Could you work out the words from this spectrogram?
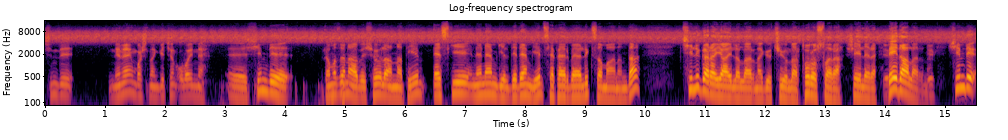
Şimdi nenenin başından geçen olay ne? Ee, şimdi Ramazan abi şöyle anlatayım. Eski nenemgil, dedemgil seferberlik zamanında Çiligara yaylalarına göçüyorlar. Toroslara, şeylere, Evet. beydağlarına. Evet. Şimdi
